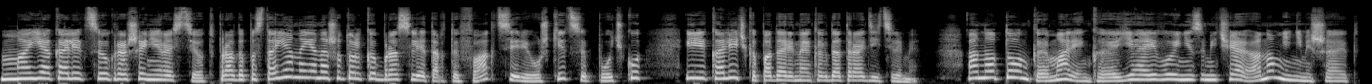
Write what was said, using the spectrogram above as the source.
Моя коллекция украшений растет. Правда, постоянно я ношу только браслет-артефакт, сережки, цепочку и колечко, подаренное когда-то родителями. Оно тонкое, маленькое, я его и не замечаю, оно мне не мешает.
